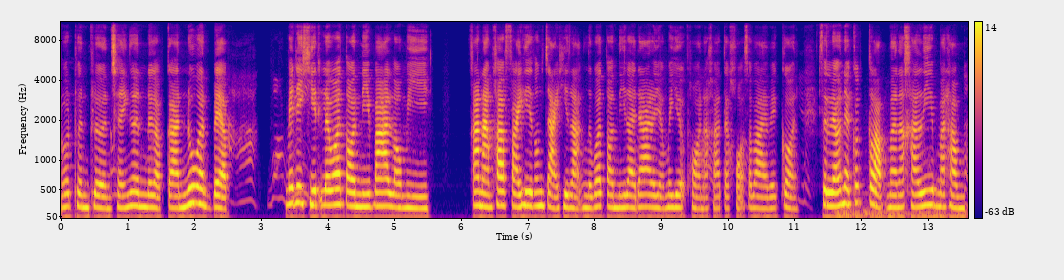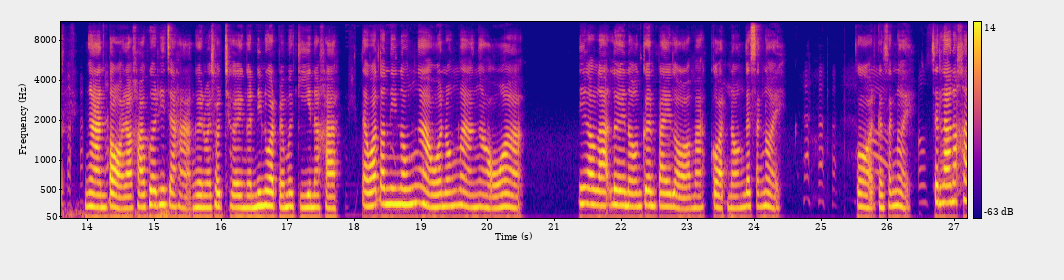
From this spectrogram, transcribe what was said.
นวดเพลินๆใช้เงินกับการนวดแบบ ไม่ได้คิดเลยว่าตอนนี้บ้านเรามี ค่าน้ำค่าไฟที่จะต้องจ่ายทีหลัง หรือว่าตอนนี้รายได้เรายังไม่เยอะพอนะคะ แต่ขอสบายไว้ก่อน เสร็จแล้วเนี่ยก็กลับมานะคะ รีบมาทำงานต่อนะคะ เพื่อที่จะหาเงินมาชดเชยเงินที่นวดไปเมื่อกี้นะคะ แต่ว่าตอนนี้น้องเหงาน้องหมาเหงาอะนี่เราละเลยน้องเกินไปหรอมากอดน้องกันสักหน่อย กอดกันสักหน่อย เสร็จแล้วนะคะ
